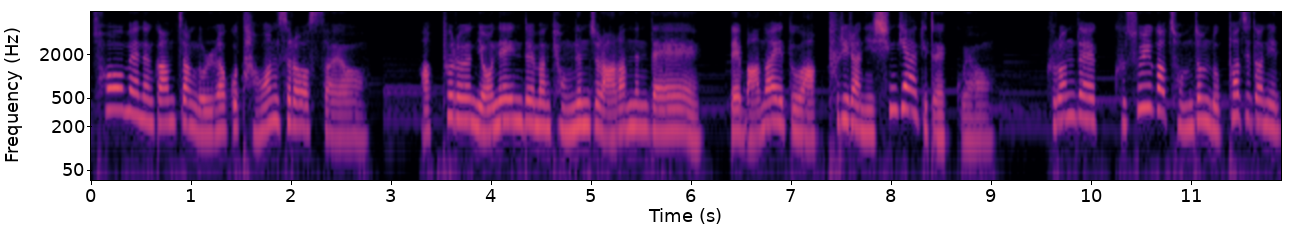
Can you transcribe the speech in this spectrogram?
처음에는 깜짝 놀라고 당황스러웠어요. 악플은 연예인들만 겪는 줄 알았는데 내 만화에도 악플이라니 신기하기도 했고요. 그런데 그 수위가 점점 높아지더니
